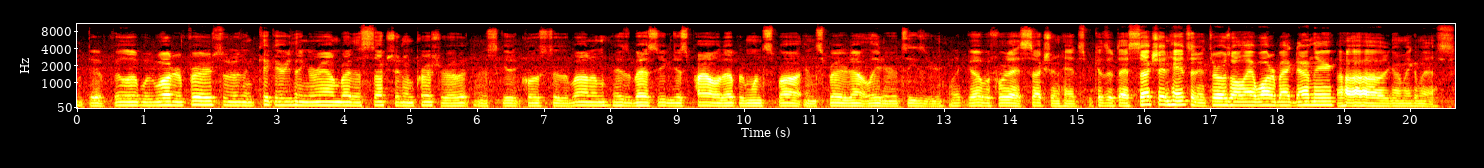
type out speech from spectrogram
Let that fill up with water first so it doesn't kick everything around by the suction and pressure of it. Just get it close to the bottom. It's best you can just pile it up in one spot and spread it out later. It's easier. Let go before that suction hits because if that suction hits and it throws all that water back down there, oh, you're gonna make a mess.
